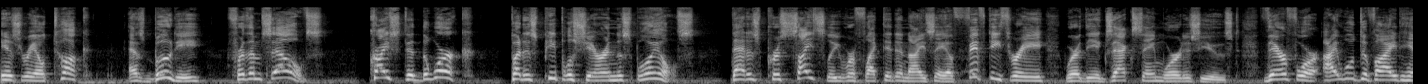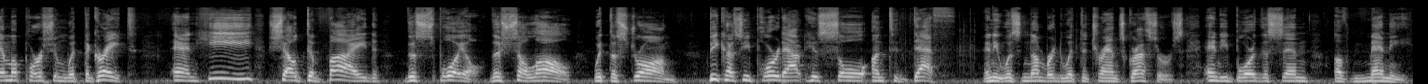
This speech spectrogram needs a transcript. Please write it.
Israel took as booty for themselves. Christ did the work, but his people share in the spoils. That is precisely reflected in Isaiah 53, where the exact same word is used. Therefore, I will divide him a portion with the great, and he shall divide the spoil, the shalal, with the strong, because he poured out his soul unto death, and he was numbered with the transgressors, and he bore the sin of many,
